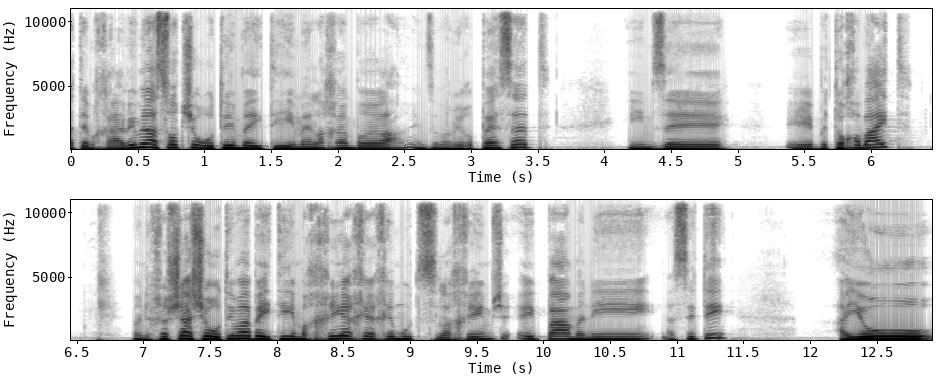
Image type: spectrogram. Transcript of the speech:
אתם חייבים לעשות שירותים ביתיים, אין לכם ברירה. אם זה במרפסת, אם זה אה, בתוך הבית. ואני חושב שהשירותים הביתיים הכי הכי הכי מוצלחים שאי פעם אני עשיתי, היו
